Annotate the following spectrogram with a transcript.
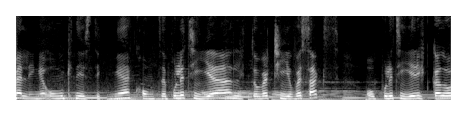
Meldinger om knivstikkinger kom til politiet litt over ti over seks. Og politiet rykka da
